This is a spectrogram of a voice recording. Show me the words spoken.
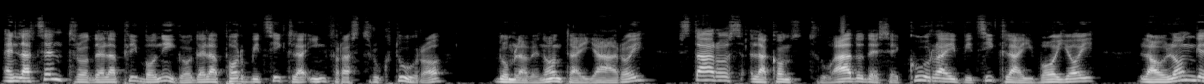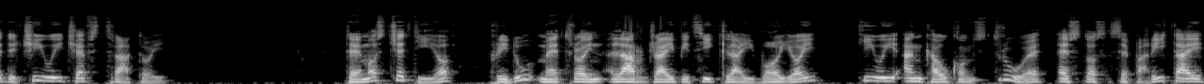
En la centro de la plibonigo de la por bicicla infrastructuro, dum la venontai iaroi, staros la construado de securai biciclai voioi laulonge de ciui cef stratoi. Temos cetio pridu metroin largiai biciclai voioi, ciui ancau construe estos separitai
